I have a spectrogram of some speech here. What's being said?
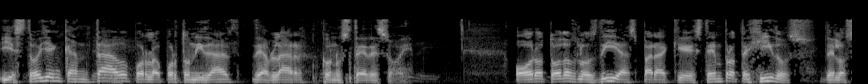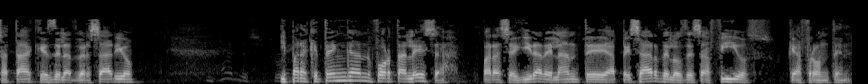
Y estoy encantado por la oportunidad de hablar con ustedes hoy. Oro todos los días para que estén protegidos de los ataques del adversario y para que tengan fortaleza para seguir adelante a pesar de los desafíos que afronten.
